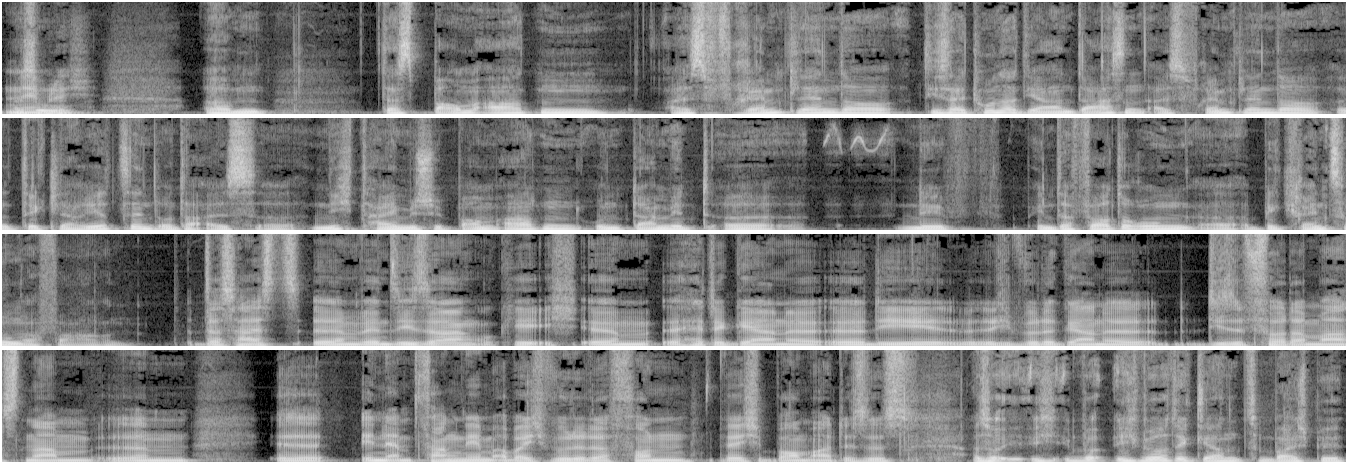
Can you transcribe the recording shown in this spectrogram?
Also, Nämlich? ähm, dass Baumarten als Fremdländer, die seit 100 Jahren da sind, als Fremdländer äh, deklariert sind oder als äh, nicht heimische Baumarten und damit äh, eine, in der Förderung äh, Begrenzung erfahren. Das heißt, ähm, wenn Sie sagen, okay, ich ähm, hätte gerne äh, die, ich würde gerne diese Fördermaßnahmen ähm, äh, in Empfang nehmen, aber ich würde davon, welche Baumart ist es? Also ich, ich würde gerne zum Beispiel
